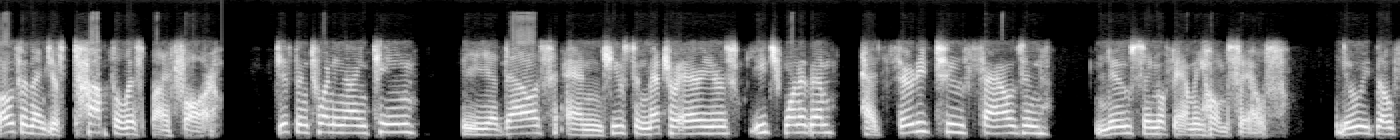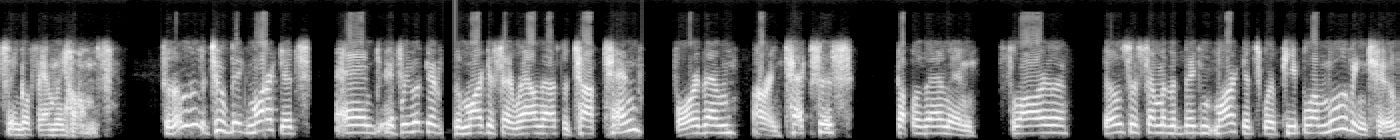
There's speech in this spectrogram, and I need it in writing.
Both of them just top the list by far. Just in 2019, the uh, Dallas and Houston metro areas, each one of them had 32,000 new single family home sales, newly built single family homes. So those are the two big markets. And if we look at the markets that round out the top 10, four of them are in Texas, a couple of them in Florida. Those are some of the big markets where people are moving to.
